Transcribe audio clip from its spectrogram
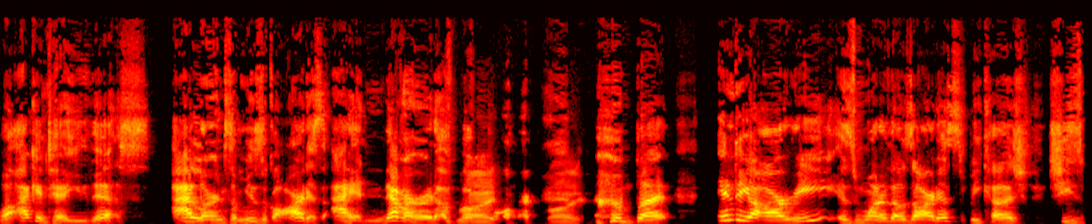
"Well, I can tell you this. I learned some musical artists I had never heard of Right. before." Right. but India.Arie is one of those artists because she's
